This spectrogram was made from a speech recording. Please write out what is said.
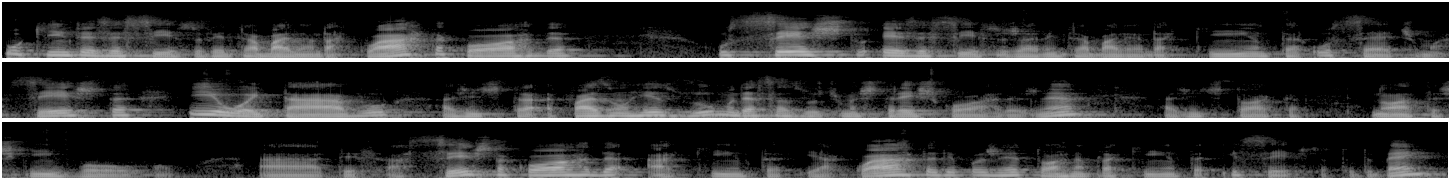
O quinto exercício vem trabalhando a quarta corda. O sexto exercício já vem trabalhando a quinta, o sétimo a sexta e o oitavo a gente faz um resumo dessas últimas três cordas, né? A gente toca notas que envolvam a, a sexta corda, a quinta e a quarta, depois retorna para a quinta e sexta, tudo bem?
